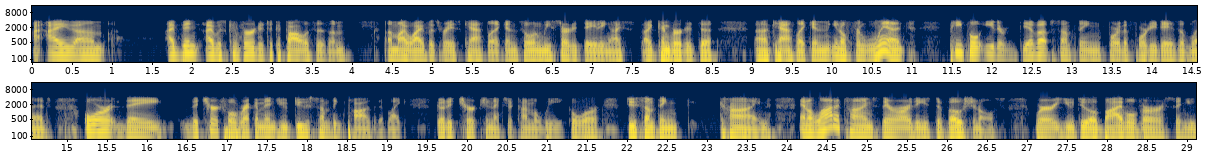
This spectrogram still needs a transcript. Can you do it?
I, I um, I've been I was converted to Catholicism. Uh, my wife was raised Catholic, and so when we started dating, I I converted to uh, Catholic, and you know for Lent, people either give up something for the 40 days of Lent, or they the church will recommend you do something positive, like go to church an extra time a week, or do something kind. And a lot of times there are these devotionals where you do a Bible verse and you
